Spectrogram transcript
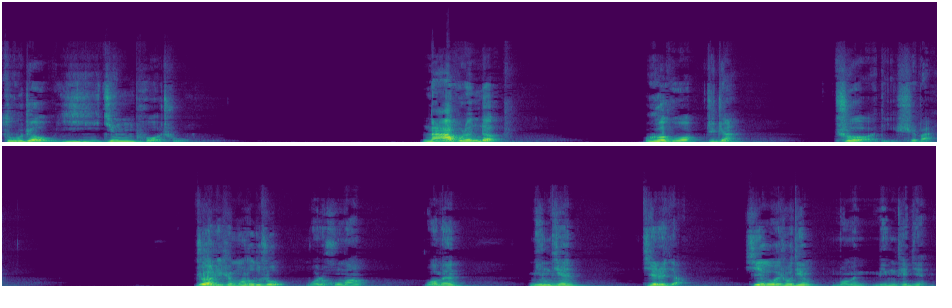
诅咒已经破除。拿破仑的俄国之战彻底失败。这里是蒙头读书，我是胡芒，我们明天接着讲，谢谢各位收听，我们明天见。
